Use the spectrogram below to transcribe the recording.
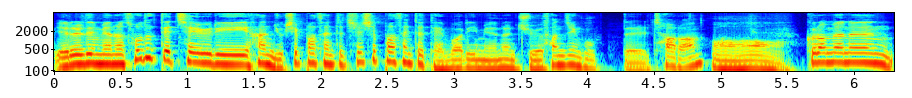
예를 들면은 소득 대체율이 한 60% 70% 돼버리면은 주요 선진국들처럼 어. 그러면은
